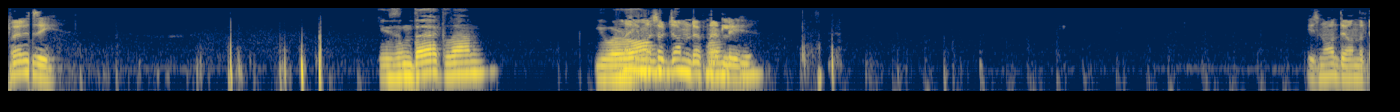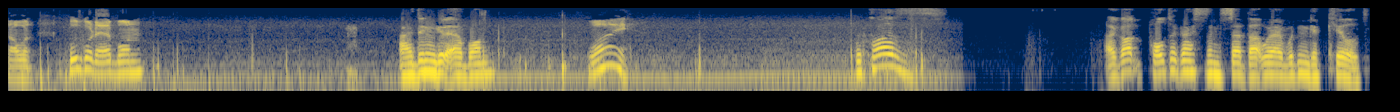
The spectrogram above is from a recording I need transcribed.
Where is he? He's in there, Glenn. You were No, he wrong. must have jumped definitely. He's not there on the tower. Who's got airborne? I didn't get airborne Why? because I got poltergeist instead. That way I wouldn't get killed.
